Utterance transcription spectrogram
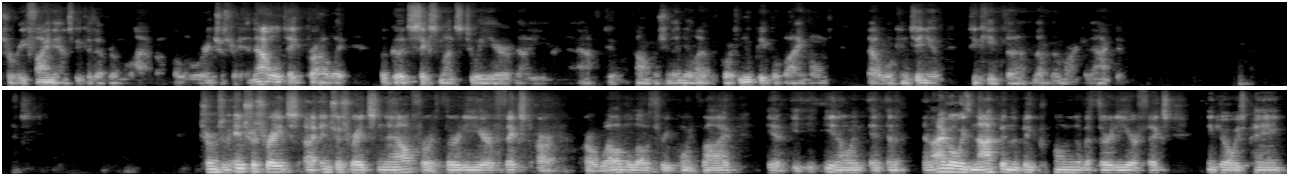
to refinance because everyone will have a, a, lower interest rate, and that will take probably a good six months to a year, if not a year and a half, to accomplish. And then you'll have, of course, new people buying homes that will continue to keep the, the, the market active. In terms of interest rates, uh, interest rates now for a 30-year fixed are are well below 3.5. If, you know, and, and, and I've always not been the big proponent of a 30-year fixed. I think you're always paying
